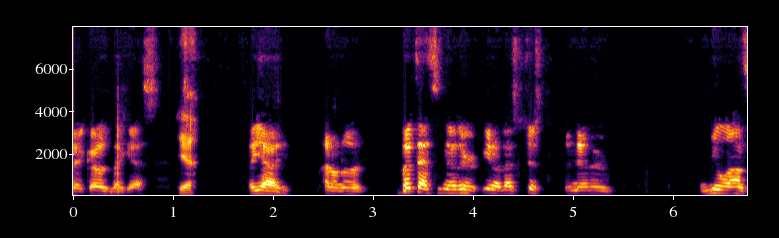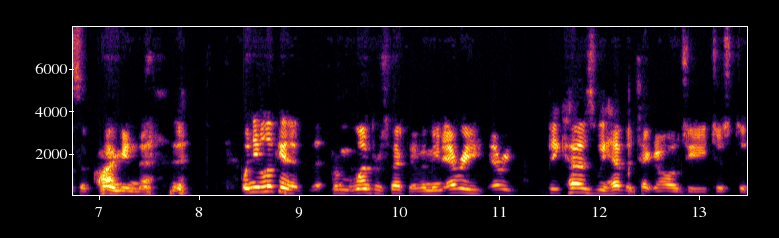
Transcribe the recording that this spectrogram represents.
way it goes, I guess. Yeah. But yeah, I don't know. But that's another. You know, that's just another nuance of climbing that when you look at it from one perspective, I mean, every every because we have the technology just to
